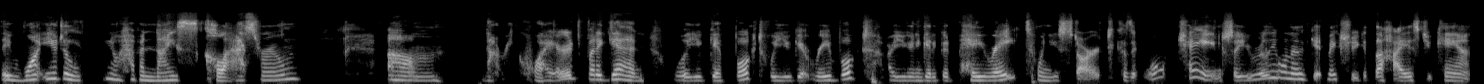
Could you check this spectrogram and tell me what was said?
They want you to you know have a nice classroom um, not required, but again, will you get booked? Will you get rebooked? Are you going to get a good pay rate when you start? Because it won't change. So you really want to get make sure you get the highest you can.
